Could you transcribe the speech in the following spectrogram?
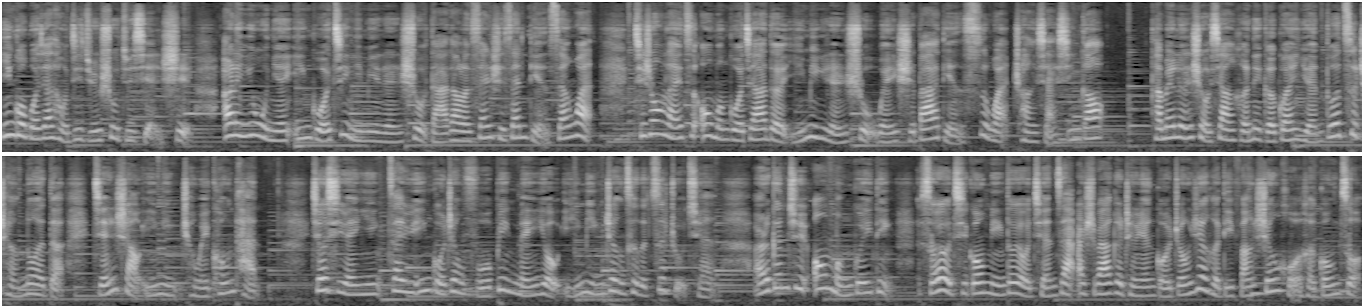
英国国家统计局数据显示，二零一五年英国净移民人数达到了三十三点三万，其中来自欧盟国家的移民人数为十八点四万，创下新高。卡梅伦首相和内阁官员多次承诺的减少移民成为空谈。究其原因，在于英国政府并没有移民政策的自主权，而根据欧盟规定，所有其公民都有权在二十八个成员国中任何地方生活和工作。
